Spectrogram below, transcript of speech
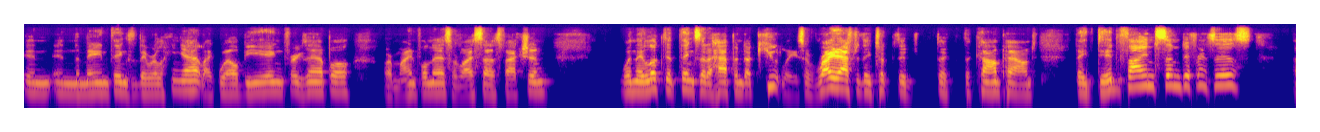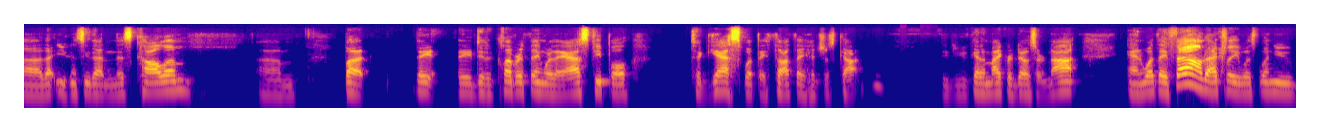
in in the main things that they were looking at, like well-being, for example, or mindfulness or life satisfaction. When they looked at things that happened acutely, so right after they took the the, the compound, they did find some differences. Uh, that you can see that in this column, um, but they they did a clever thing where they asked people to guess what they thought they had just gotten did you get a microdose or not? And what they found actually was when you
